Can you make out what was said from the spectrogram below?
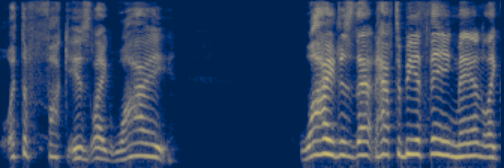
what the fuck is like why? Why does that have to be a thing, man? Like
